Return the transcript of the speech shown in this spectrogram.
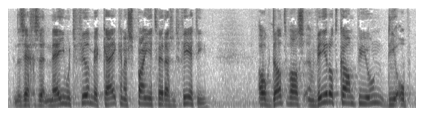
En dan zeggen ze, nee, je moet veel meer kijken naar Spanje 2014. Ook dat was een wereldkampioen die op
